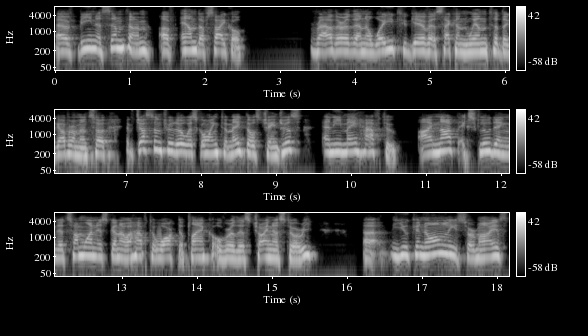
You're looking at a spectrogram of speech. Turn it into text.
have been a symptom of end of cycle rather than a way to give a second wind to the government. So if Justin Trudeau is going to make those changes, and he may have to, I'm not excluding that someone is going to have to walk the plank over this China story. Uh, you can only surmise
